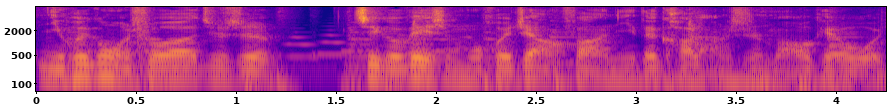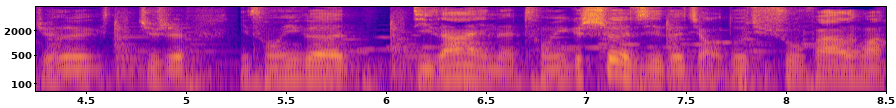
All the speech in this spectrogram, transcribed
你会跟我说就是。这个为什么会这样放？你的考量是什么？OK，我觉得就是你从一个 design 的，从一个设计的角度去出发的话，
